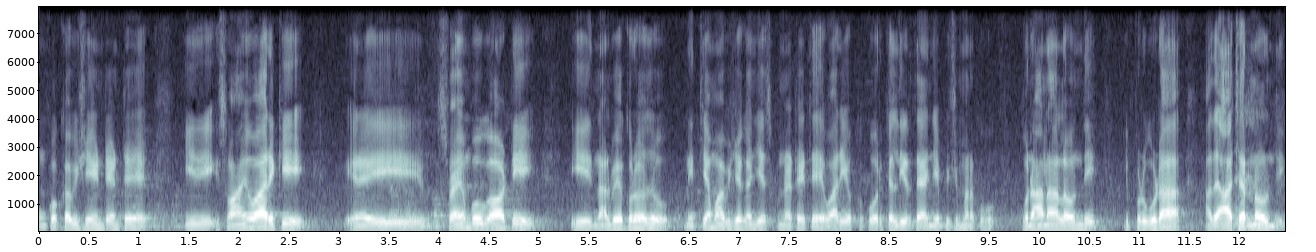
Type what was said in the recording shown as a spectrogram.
ఇంకొక విషయం ఏంటంటే ఇది స్వామివారికి ఈ స్వయంభూ కాబట్టి ఈ నలభై ఒక్క రోజు నిత్యం అభిషేకం చేసుకున్నట్టయితే వారి యొక్క కోరికలు తీరుతాయని చెప్పేసి మనకు పురాణాలు ఉంది. ఇప్పుడు కూడా అది ఆచరణ ఉంది.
